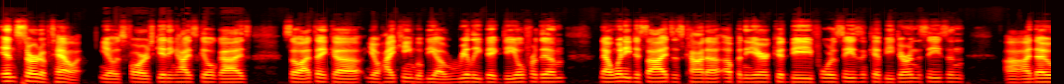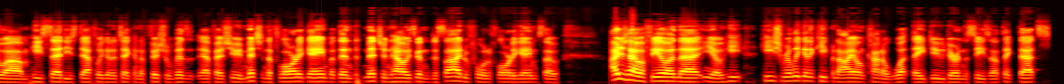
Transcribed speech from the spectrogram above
insert of talent you know as far as getting high skill guys so I think uh, you know Hykeem will be a really big deal for them. Now, when he decides, it's kind of up in the air. It could be for the season, could be during the season. Uh, I know um, he said he's definitely going to take an official visit to FSU. He mentioned the Florida game, but then mentioned how he's going to decide before the Florida game. So I just have a feeling that you know he he's really going to keep an eye on kind of what they do during the season. I think that's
